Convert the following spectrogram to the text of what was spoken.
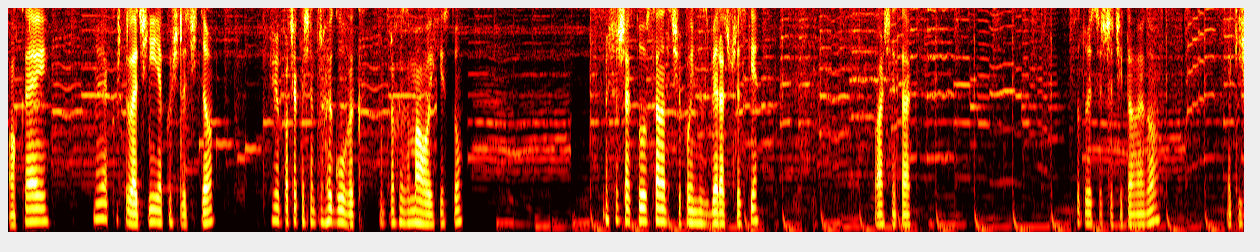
Ok. No jakoś to leci, jakoś leci to. Musimy poczekać na trochę główek, bo trochę za mało ich jest tu. Myślę, że jak tu stanę, to się powinny zbierać wszystkie. Właśnie tak. Co tu jest jeszcze ciekawego? Jakiś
